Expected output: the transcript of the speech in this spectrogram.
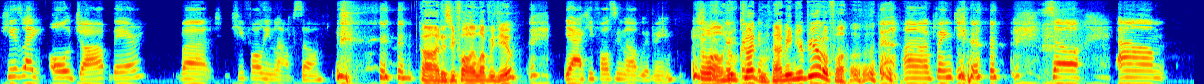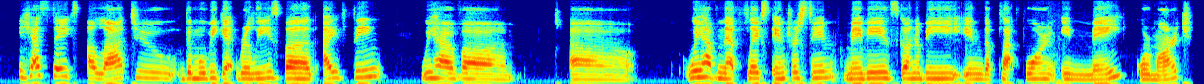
he's like old job there, but he fall in love. So, uh, does he fall in love with you? Yeah, he falls in love with me. well, who couldn't? I mean, you're beautiful. uh, thank you. so, um, it has takes a lot to the movie get released, but I think we have uh, uh, we have Netflix interesting. Maybe it's gonna be in the platform in May or March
